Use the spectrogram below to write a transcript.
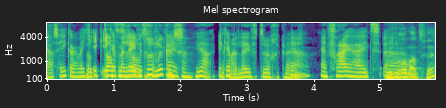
Ja, zeker. Weet je, dat, ik, ik heb mijn leven teruggekregen. Ja, ik, ik heb, heb mijn leven teruggekregen. Ja, en vrijheid. Er is uh, nogal wat, hè?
